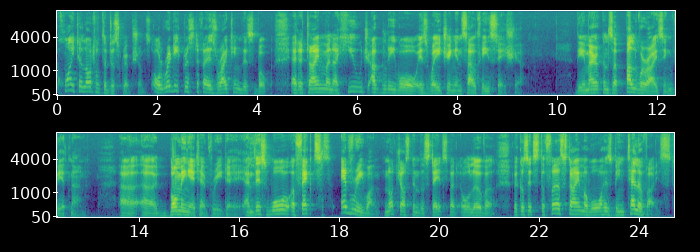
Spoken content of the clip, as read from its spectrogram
quite a lot of the descriptions. Already Christopher is writing this book at a time when a huge, ugly war is waging in Southeast Asia the Americans are pulverizing Vietnam, uh, uh, bombing it every day. And this war affects everyone, not just in the States, but all over, because it's the first time a war has been televised.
